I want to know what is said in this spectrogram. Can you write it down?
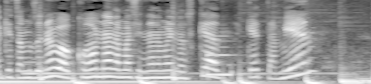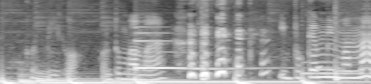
aquí estamos de nuevo con nada más y nada menos que, que también Conmigo, con tu mamá, y porque mi mamá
